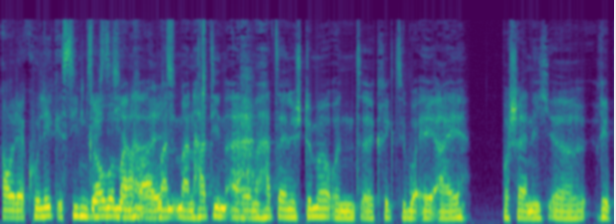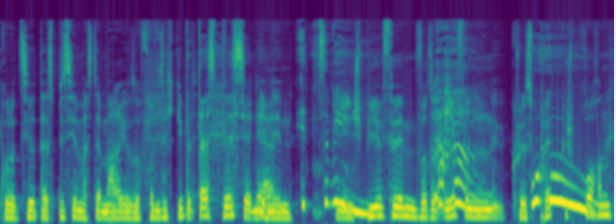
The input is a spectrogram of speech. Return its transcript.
Aber der Kollege ist 67 ich glaube, man Jahre hat, alt. Man, man hat ihn, äh, man hat seine Stimme und äh, kriegt sie über AI wahrscheinlich äh, reproduziert das bisschen, was der Mario so von sich gibt. Das bisschen, ja. In den, in den Spielfilmen wird er eh von Chris Pratt gesprochen.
